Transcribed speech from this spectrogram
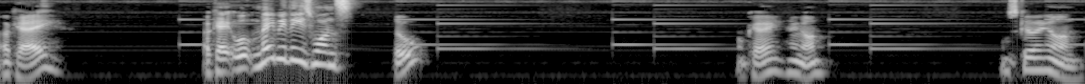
Okay. Okay, well, maybe these ones... Oh. Okay, hang on. What's going on?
